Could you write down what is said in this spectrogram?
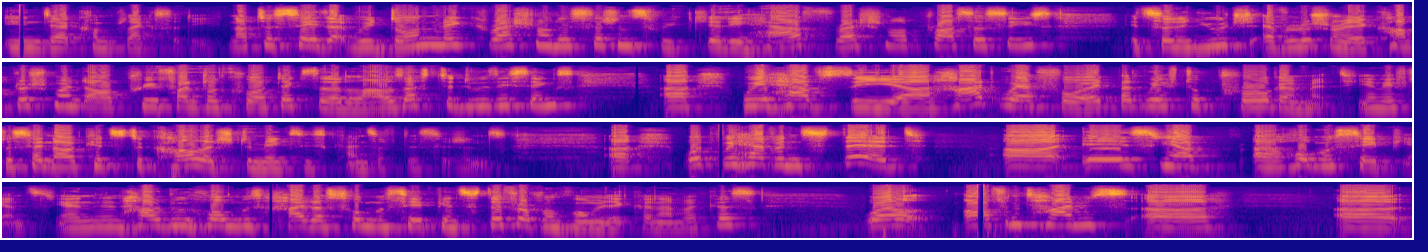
in their complexity. Not to say that we don't make rational decisions, we clearly have rational processes. It's a huge evolutionary accomplishment, our prefrontal cortex, that allows us to do these things. Uh, we have the uh, hardware for it, but we have to program it. You know, we have to send our kids to college to make these kinds of decisions. Uh, what we have instead uh, is you know, uh, Homo sapiens. And, and how, do homo, how does Homo sapiens differ from Homo economicus? Well, oftentimes uh, uh,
